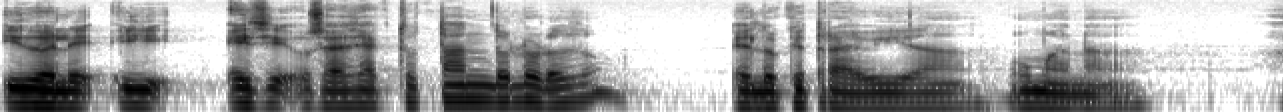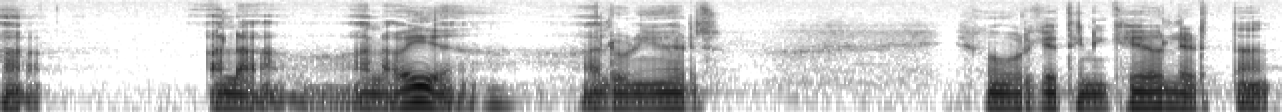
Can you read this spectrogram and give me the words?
Y duele, y ese, o sea, ese acto tan doloroso es lo que trae vida humana a, a la, a la vida, al universo. Es como porque tiene que doler tanto.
